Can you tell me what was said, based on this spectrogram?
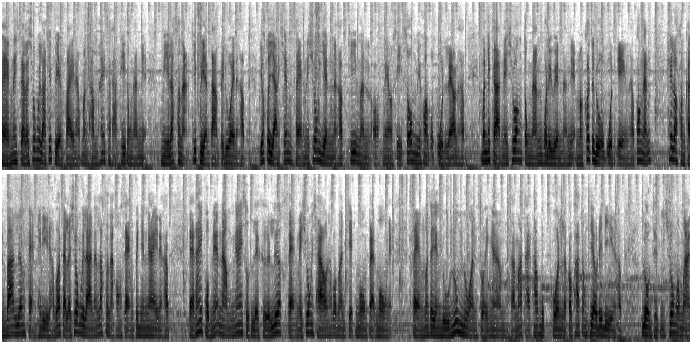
สงในแต่ละช่วงเวลาที่เปลี่ยนไปนะครับมันทำให้สถานที่ตรงนั้นเนี่ยมีลักษณะที่เปลี่ยนตามไปด้วยนะครับยกตัวอย่างเช่นแสงในช่วงเย็นนะครับที่มันออกแนวสีส้มมีความอบอุ่นแล้วนะครับบรรยากาศในช่วงตรงนั้นบริเวณนั้นเนี่ยมันก็จะดูอบอุ่นเองนะครับเพราะงั้นให้เราทำการบ้านเรื่องแสงให้ดีนะครับว่าแต่ละช่วงเวลานั้นลักษณะของแสงเป็นยังไงนะครับแต่ถ้าให้ผมแนะนำง่ายสุดเลยคือเลือกแสงในช่วงเช้านะรประมาณ7จ็ดโมงแปดโมงเนี่ยแสงมันจะยังดูนุ่มนวลสวยงาม สามารถถ่ายภาพบุคคลแล้วก็ภาพท่องเที่ยวได้ดีนะครับรวมถึงช่วงประมาณ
